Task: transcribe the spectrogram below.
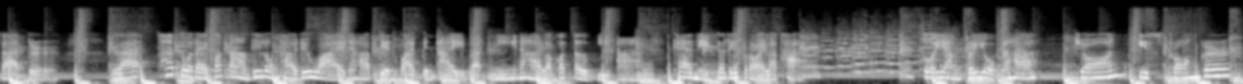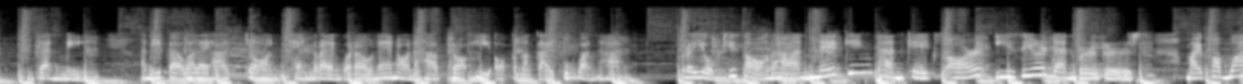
sadder และถ้าตัวใดก็ตามที่ลงท้ายด้วย y นะคะ เปลี่ยน y เป็น i แบบนี้นะคะ แล้วก็เติม er แค่นี้ก็เรียบร้อยแล้วค่ะ ตัวอย่างประโยคนะคะ John is stronger than me อันนี้แปลว่าอะไรคะ John แข็งแรงกว่าเราแน่นอนนะคะ เพราะ he ออกกำลังกายทุกวันนะคะ ประโยคที่สองนะคะ making pancakes are easier than burgers หมายความว่า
